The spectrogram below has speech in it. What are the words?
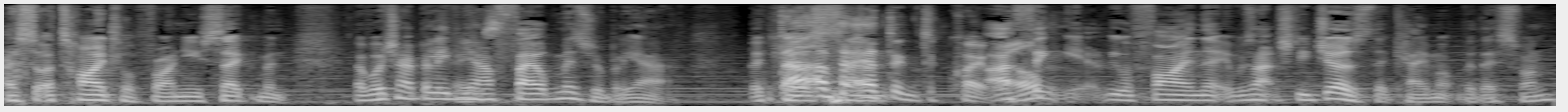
a sort of title for our new segment, of which I believe you have failed miserably at. Because That- I um, think I did quite I think you'll find that it was actually Juz that came up with this one.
